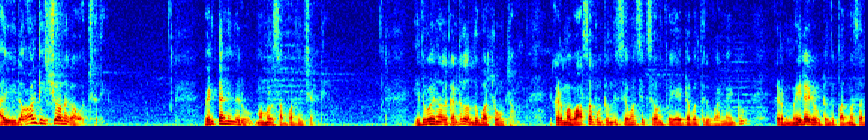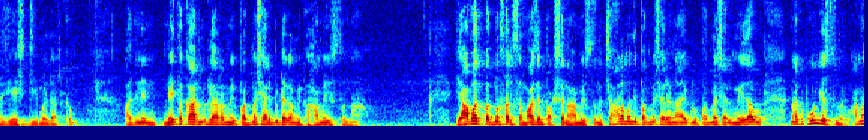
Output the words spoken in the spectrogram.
అది ఎలాంటి ఇష్యూ అయినా కావచ్చు అది. వెంటనే మీరు మమ్మల్ని సంప్రదించండి. ఇరవై నాలుగు గంటలు అందుబాటులో ఉంటాం. ఇక్కడ మా వాట్సాప్ ఉంటుంది seven six seven five eight double three one nine two ఇక్కడ మెయిల్ ఐడి ఉంటుంది Padmashali JS Gmail dot com అది నేను నేత కార్మికులారా మీ పద్మశాలి బిడ్డగా మీకు హామీ ఇస్తున్నా. యావత్ పద్మశాలి సమాజం పక్షాన హామీ చాలామంది పద్మశాలి నాయకులు పద్మశాలి మేధావులు నాకు ఫోన్ చేస్తున్నారు. అన్న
